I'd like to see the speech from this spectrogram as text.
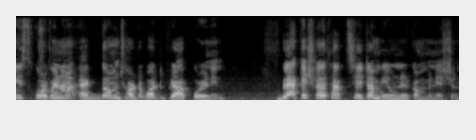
মিস করবে না, একদম ঝটপট গ্র্যাব করে নিন। ব্ল্যাকের সাথে থাকছে এটা মেরুনের কম্বিনেশন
